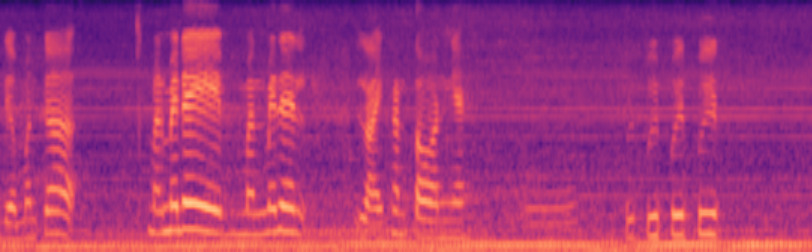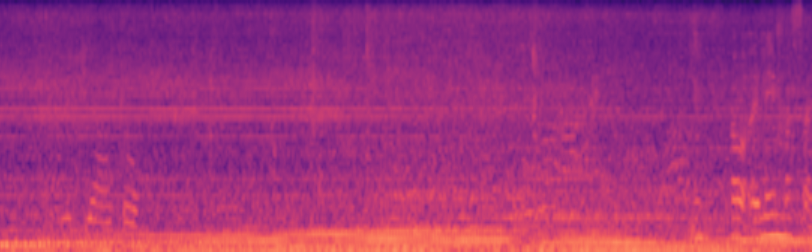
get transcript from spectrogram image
เดี๋ยวมันก็ มันไม่ได้ มันไม่ได้หลายขั้นตอนไงมปืดปืดปืดปืด ลูกยางตก เอาไอ้ นี่มาใส่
